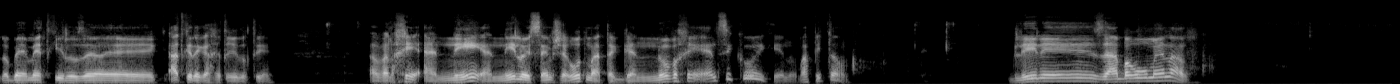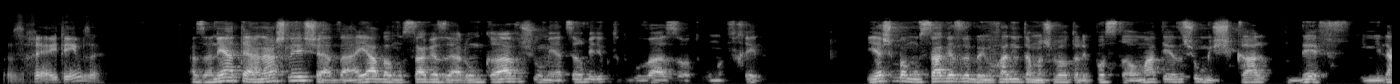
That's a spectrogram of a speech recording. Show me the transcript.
לא באמת כאילו זה אה, עד כדי כך הטריד אותי. אבל אחי, אני, אני לא אסיים שירות? מה, אתה גנוב, אחי? אין סיכוי, כאילו, מה פתאום? בלי לי, זה היה ברור מאליו. אז אחי, הייתי עם זה. אז אני, הטענה שלי שהבעיה במושג הזה, הלום קרב, שהוא מייצר בדיוק את התגובה הזאת, הוא מפחיד. יש במושג הזה, במיוחד אם אתה משווה אותו לפוסט-טראומטי, איזשהו משקל עודף, היא מילה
